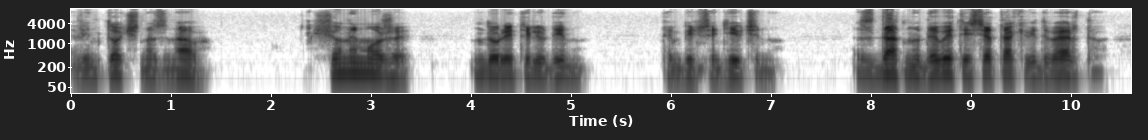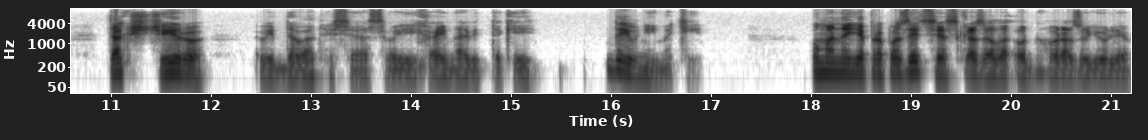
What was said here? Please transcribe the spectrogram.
Він точно знав, що не може дурити людину, тим більше дівчину, здатну дивитися так відверто, так щиро віддаватися своїй хай навіть такій дивній меті. У мене є пропозиція, сказала одного разу Юлія,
